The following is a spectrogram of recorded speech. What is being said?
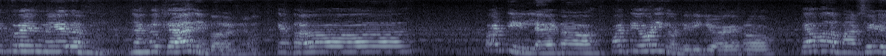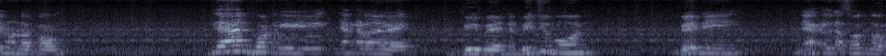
ഇത്രയും നേരം ഞങ്ങൾ കാര്യം പറഞ്ഞു കേട്ടോ? പട്ടിയില്ല കേട്ടോ. പട്ടി ഓടിക്കൊണ്ടിരിക്കുക കേട്ടോ. ക്യാമറമാൻ ചെയ്യുന്നുണ്ടപ്പം ഗ്രാൻഡ് ഹോട്ടലിൽ ഞങ്ങളുടെ പിന്നെ ബിജു മോൻ ബെനി ഞങ്ങളുടെ സ്വന്തം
